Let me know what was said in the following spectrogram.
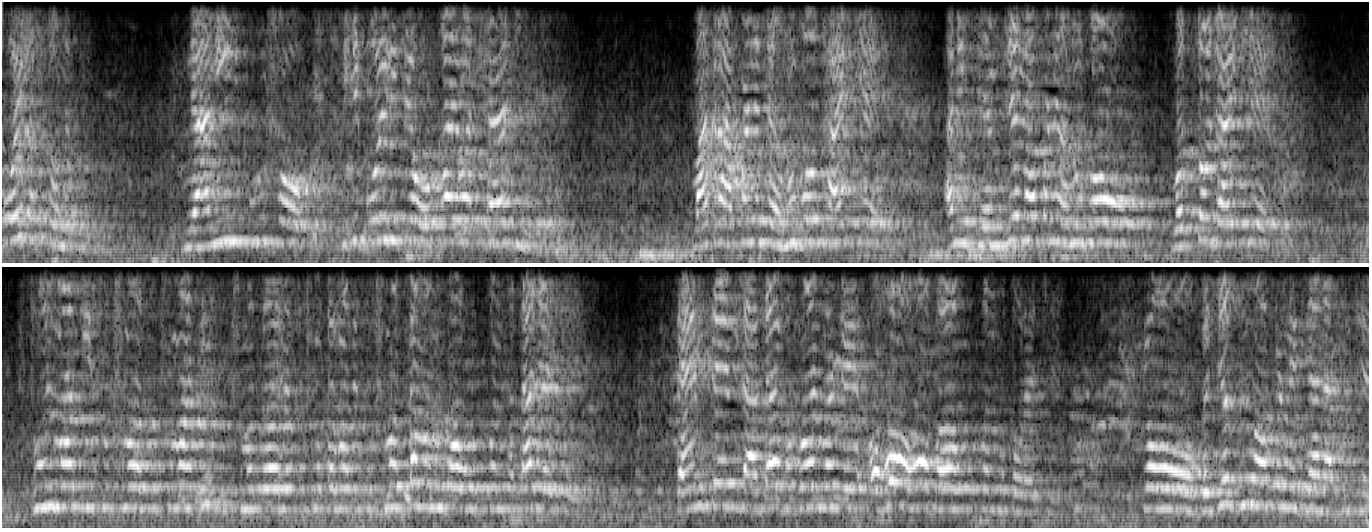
કોઈ રસ્તો નથી જ્ઞાની પુરુષો બીજી કોઈ રીતે ઓળખાય એવા છે જ નહીં માત્ર આપણને જે અનુભવ થાય છે અને જેમ જેમ આપણને અનુભવ વધતો જાય છે, સ્થૂલમાંથી સૂક્ષ્મ, સૂક્ષ્મમાંથી સૂક્ષ્મતર સૂક્ષ્મતરમાંથી સૂક્ષ્મતમ અનુભવ ઉત્પન્ન થતા જાય છે. તેમ તેમ દાદા ભગવાન માટે અહો અહો ભાવ ઉત્પન્ન થતો રહે છે. કે ગજબનું આપણને જ્ઞાન આપ્યું છે.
